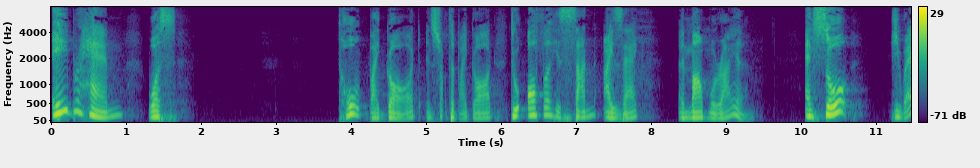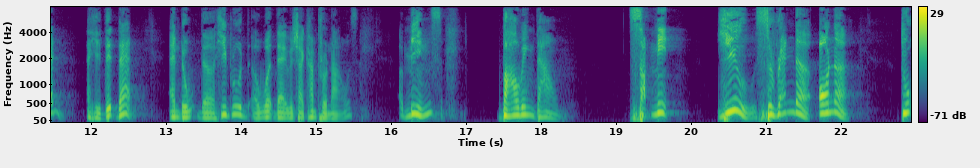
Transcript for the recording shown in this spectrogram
Abraham was told by God, instructed by God, to offer his son Isaac in Mount Moriah. And so he went and he did that. And the, the Hebrew uh, word there, which I can't pronounce, uh, means bowing down, submit, yield, surrender, honor, to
